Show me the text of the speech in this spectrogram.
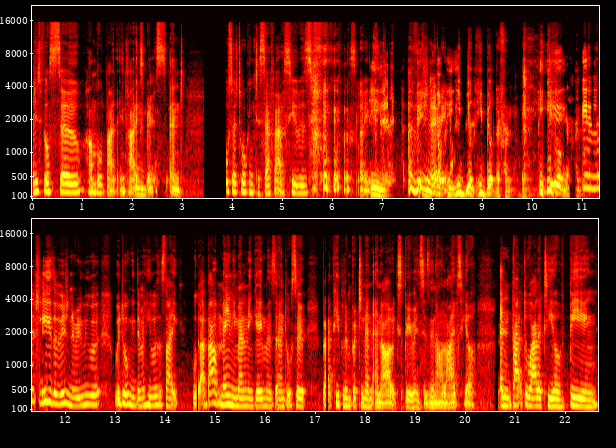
I just feel so humbled by the entire Mm. experience and also talking to Cephas who was, was like He, a he, visionary built, he, he built he built different. he built different. he literally he's a visionary. We were we are talking to him and he was just like about mainly melanin gamers and also black people in Britain and, and our experiences in our lives here. And that duality of being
